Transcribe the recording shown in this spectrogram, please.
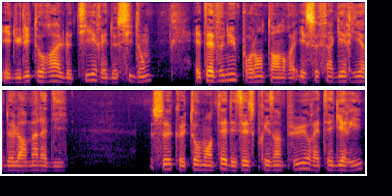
et du littoral de Tyr et de Sidon, étaient venus pour l'entendre et se faire guérir de leur maladie. Ceux que tourmentaient des esprits impurs étaient guéris,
